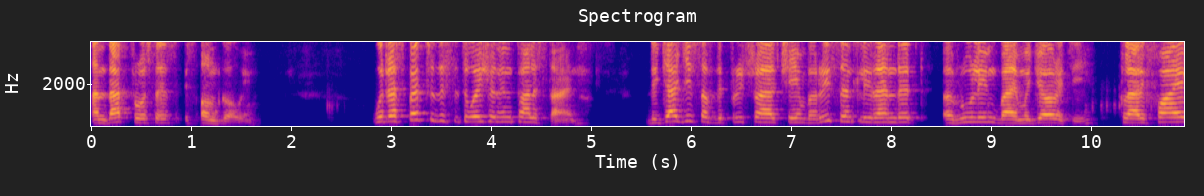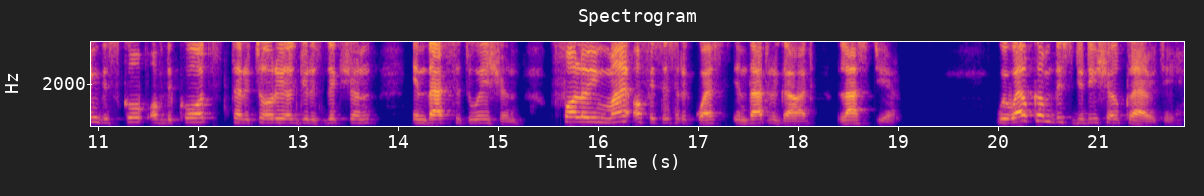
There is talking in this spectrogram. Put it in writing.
And that process is ongoing. With respect to the situation in Palestine, the judges of the pretrial chamber recently rendered a ruling by majority clarifying the scope of the court's territorial jurisdiction in that situation following my office's request in that regard last year. We welcome this judicial clarity.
